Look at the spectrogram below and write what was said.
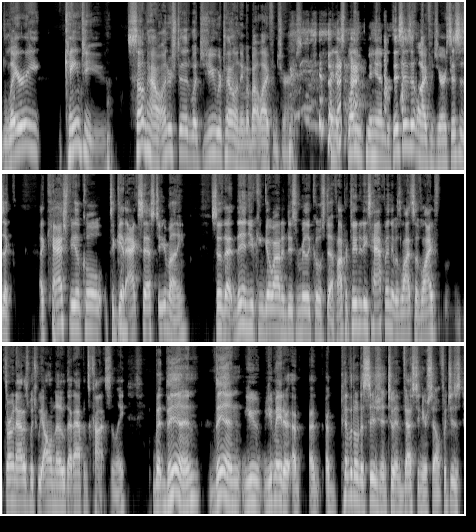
Larry came to you somehow understood what you were telling him about life insurance and explained to him that this isn't life insurance. This is a, a cash vehicle to get access to your money so that then you can go out and do some really cool stuff. Opportunities happen. It was lots of life thrown at us, which we all know that happens constantly. But then, then you you made a, a, a pivotal decision to invest in yourself, which is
